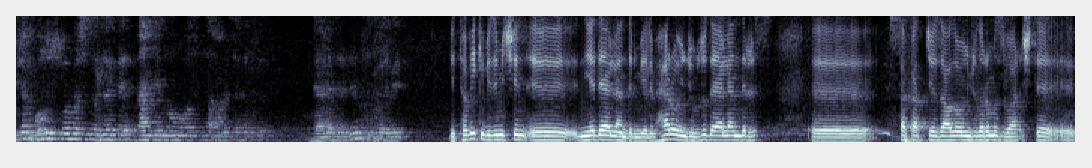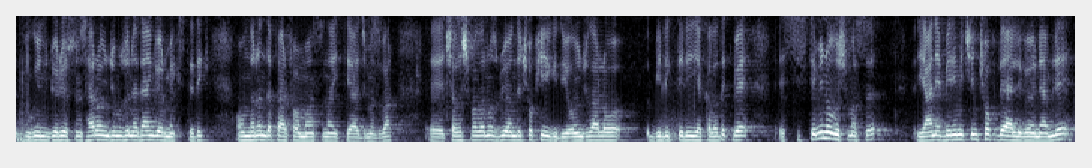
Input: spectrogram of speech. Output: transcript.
Hocam Bolu Spor maçında özellikle Danke'nin olmamasında Ahmet Sakat'ı değerlendirebilir misiniz? Böyle bir E, tabii ki bizim için e, niye değerlendirmeyelim? Her oyuncumuzu değerlendiririz. E, sakat cezalı oyuncularımız var. İşte e, bugün görüyorsunuz her oyuncumuzu neden görmek istedik? Onların da performansına ihtiyacımız var. E, çalışmalarımız bir yönde çok iyi gidiyor. Oyuncularla o birlikteliği yakaladık ve e, sistemin oluşması yani benim için çok değerli ve önemli.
